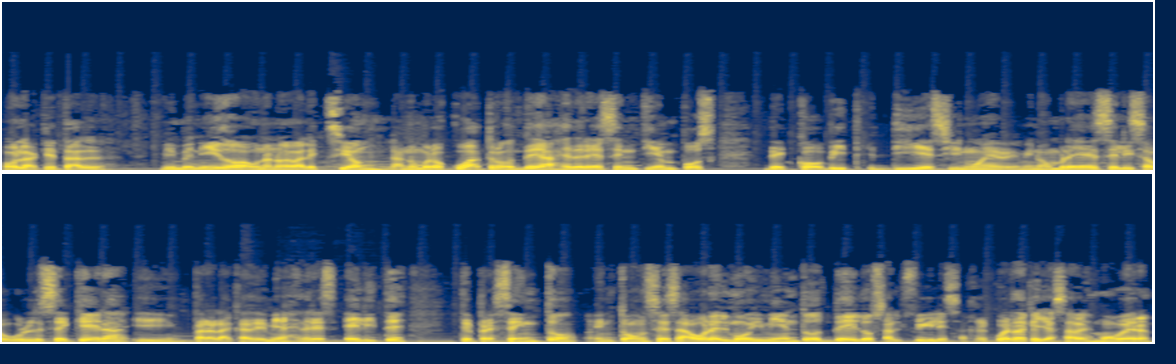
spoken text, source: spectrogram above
Hola, ¿qué tal? Bienvenido a una nueva lección, la número 4 de ajedrez en tiempos de COVID-19. Mi nombre es Elisaúl Sequera y para la Academia Ajedrez Élite te presento entonces ahora el movimiento de los alfiles. Recuerda que ya sabes mover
